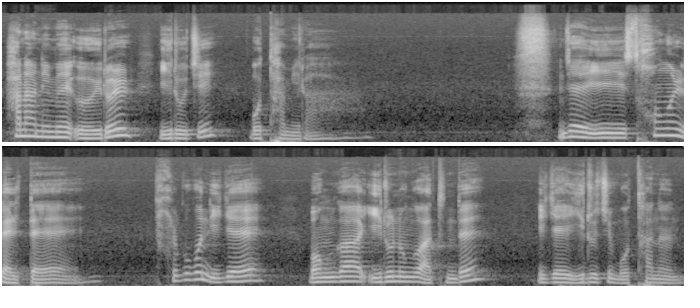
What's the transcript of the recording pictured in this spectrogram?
하나님의 의를 이루지 못함이라. 이제 이 성을 낼 때 결국은 이게 뭔가 이루는 것 같은데 이게 이루지 못하는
